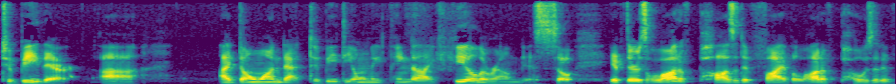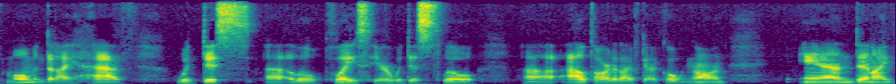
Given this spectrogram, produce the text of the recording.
to be there. Uh, I don't want that to be the only thing that I feel around this. So if there's a lot of positive vibe, a lot of positive moment that I have with this uh, little place here, with this little uh, altar that I've got going on, and then I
